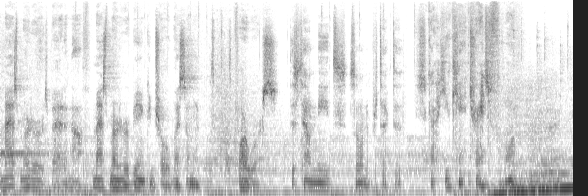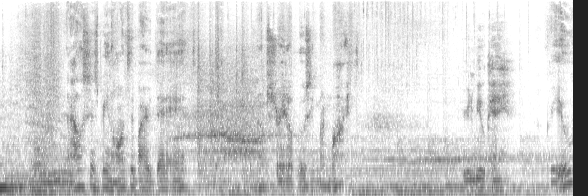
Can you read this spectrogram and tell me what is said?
A mass murderer is bad enough. A mass murderer being controlled by someone far worse. This town needs someone to protect it. Scott, you can't transform. Allison's being haunted by her dead aunt. I'm straight up losing my mind. You're gonna be okay. Are you?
